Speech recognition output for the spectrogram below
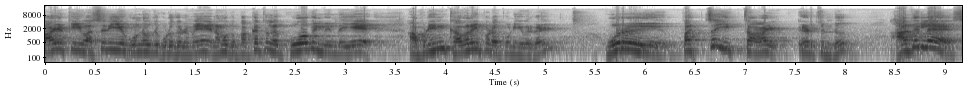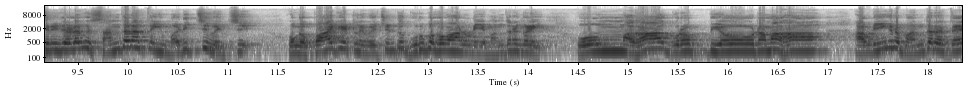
வாழ்க்கை வசதியை கொண்டு வந்து கொடுக்கணுமே. நமக்கு பக்கத்தில் கோவில் இல்லையே அப்படின்னு கவலைப்படக்கூடியவர்கள் ஒரு பச்சை தாள் எடுத்துட்டு அதில் சிறிதளவு சந்தனத்தை மடித்து வச்சு உங்கள் பாக்கெட்டில் வச்சுட்டு குரு பகவானுடைய மந்திரங்களை ஓம் மகா குரப்யோ நமஹா அப்படிங்கிற மந்திரத்தை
